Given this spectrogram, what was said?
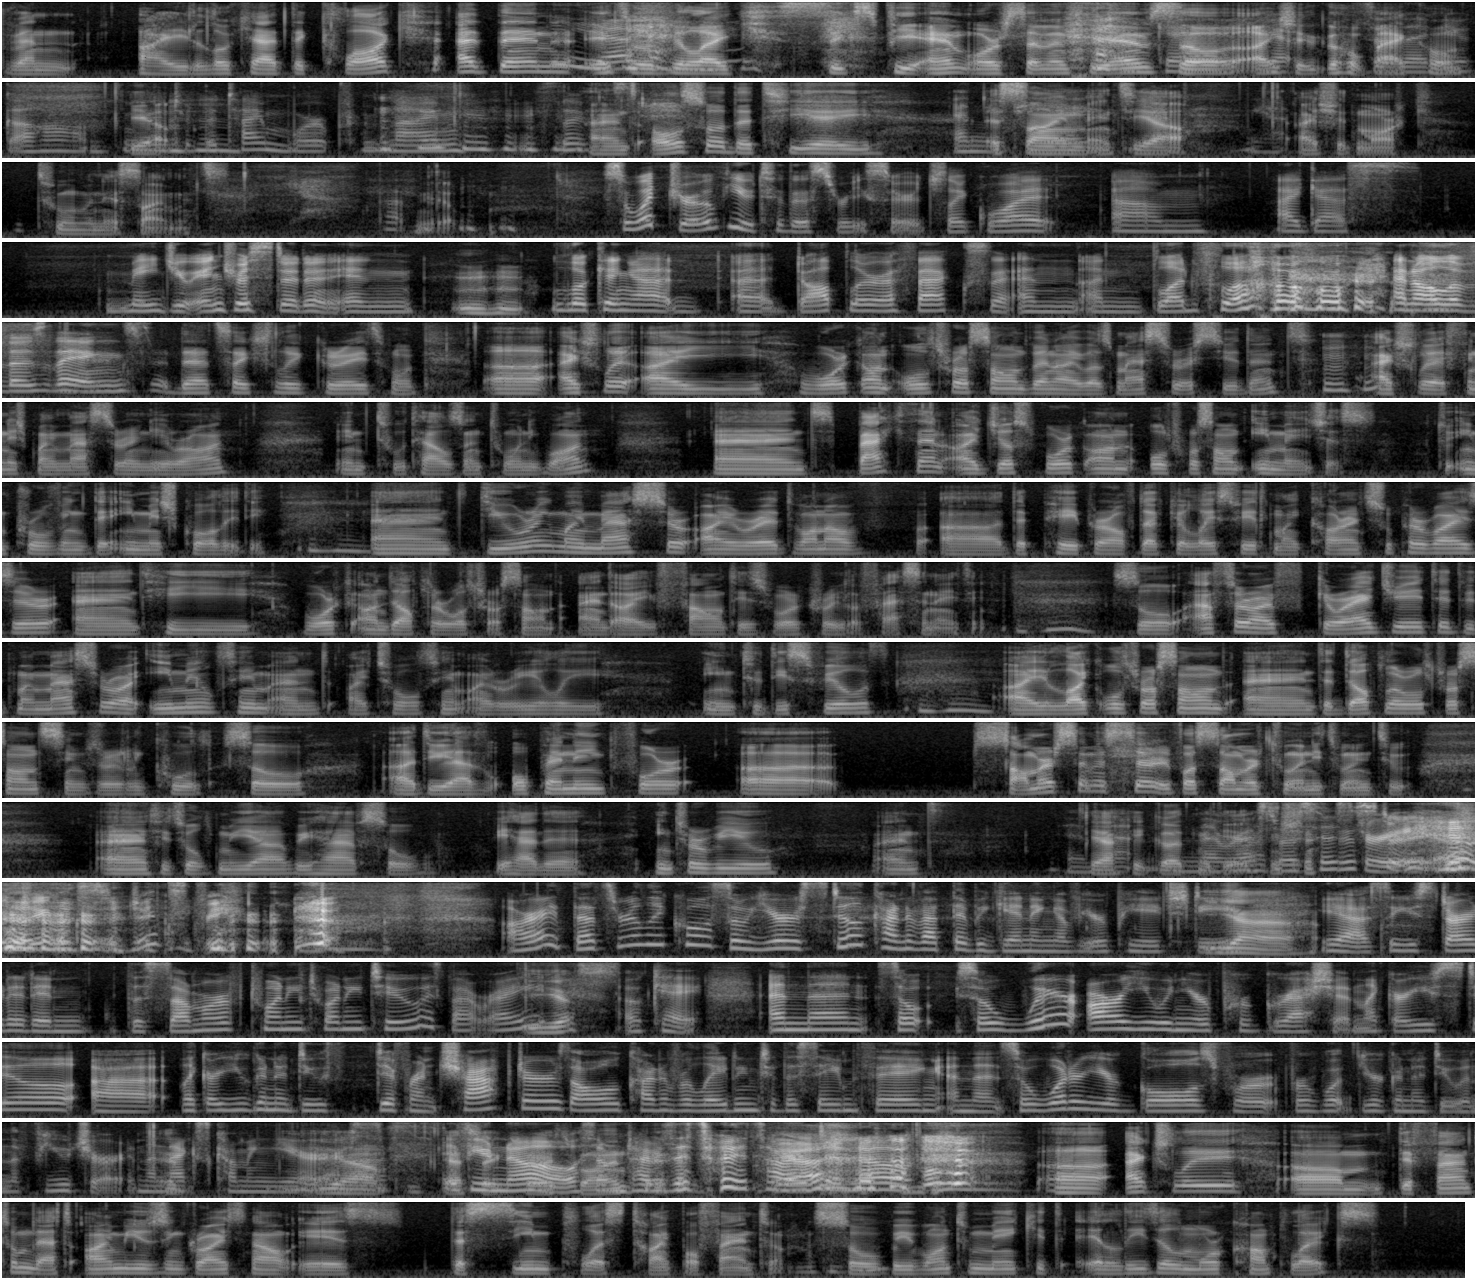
when I look at the clock at then it Yeah. will be like 6 p.m. or 7 p.m. so I yep. should go so back then home. You go home. You Yeah. entered the time warp from nine. And also the TA And the assignment, TA, yeah, yeah. I should mark too many assignments. That- Yep. So, what drove you to this research? Like, what, um, I guess, made you interested in, in hmm looking at uh, Doppler effects and, and blood flow and all of those things? That's actually a great one. Uh, actually, I work on ultrasound when I was master student. Mhm. Actually, I finished my master in Iran in 2021, and back then I just work on ultrasound images to improving the image quality. Mhm. And during my master, I read one of uh, the paper of Dr. Lacefield, my current supervisor, and he worked on Doppler ultrasound, and I found his work really fascinating. Mhm. So after I've graduated with my master, I emailed him and I told him I really into this field. Mhm. I like ultrasound, and the Doppler ultrasound seems really cool. So, uh, do you have opening for uh, summer semester? It was summer 2022, and he told me, yeah, we have. So we had a interview, and And Yeah, that- he got me the the rest was admission. history. Oh, jinx, jinxed me. All right, that's really cool. So you're still kind of at the beginning of your PhD. yeah, Yeah. So you started in the summer of 2022. Is that right? yes, Okay. And then so so where are you in your progression? Like are you still uh like are you going to do th- different chapters all kind of relating to the same thing and then so what are your goals for for what you're going to do in the future in the Uh, next coming years? yeah, If you know, sometimes it's it's hard Yeah. to know. Uh, actually, um, the Phantom that I'm using right now is the simplest type of Phantom. So Mm-hmm. we want to make it a little more complex,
